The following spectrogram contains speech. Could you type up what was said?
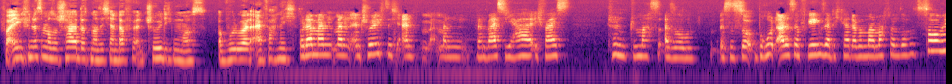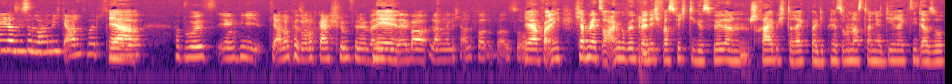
vor allem, ich finde es immer so schade, dass man sich dann dafür entschuldigen muss, obwohl du halt einfach nicht. Oder man, man entschuldigt sich einfach, man, man weiß, ja, ich weiß, du, du machst, also es ist so, beruht alles auf Gegenseitigkeit, aber man macht dann so, sorry, dass ich so lange nicht geantwortet ja. habe. Obwohl es irgendwie die andere Person noch gar nicht schlimm findet, weil nee. sie selber lange nicht antwortet oder so. Ja, vor allem, ich habe mir jetzt auch angewöhnt, wenn ich was Wichtiges will, dann schreibe ich direkt, weil die Person das dann ja direkt sieht. Also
